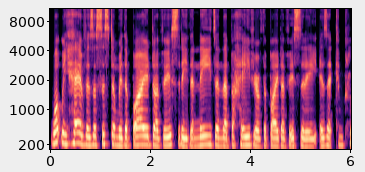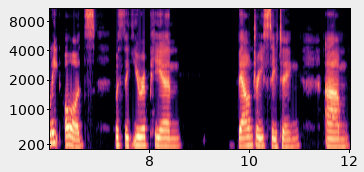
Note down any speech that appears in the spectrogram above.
what we have is a system where the biodiversity, the needs and the behavior of the biodiversity is at complete odds with the European boundary setting um,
